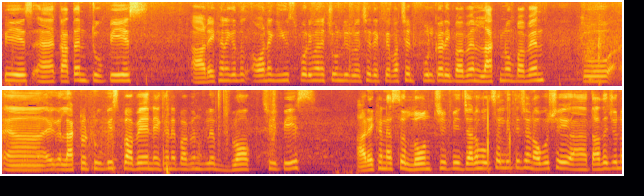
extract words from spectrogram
পিস কাতান টু পিস আর এখানে কিন্তু অনেক ইউজ পরিমাণে চুন্ডি রয়েছে, দেখতে পাচ্ছেন, ফুলকারি পাবেন, লাকনো পাবেন, তো লাকনো টু পিস পাবেন, এখানে পাবেন ব্লক থ্রি পিস আর এখানে আছে লোন থ্রি পিস যারা হোলসেল নিতে চান, অবশ্যই তাদের জন্য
